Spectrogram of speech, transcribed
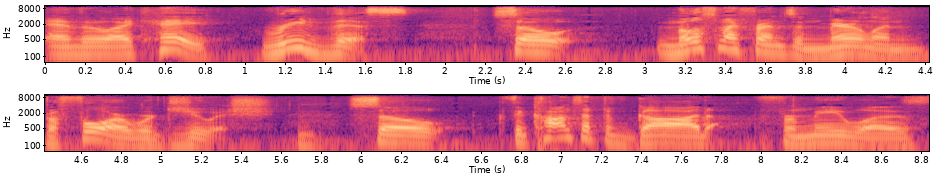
and they're like, "Hey, read this." So most of my friends in Maryland before were Jewish, so the concept of God for me was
